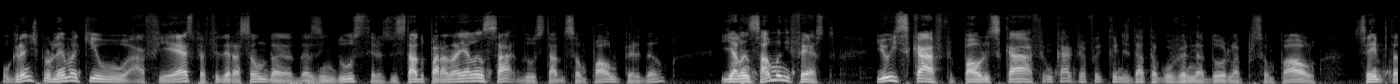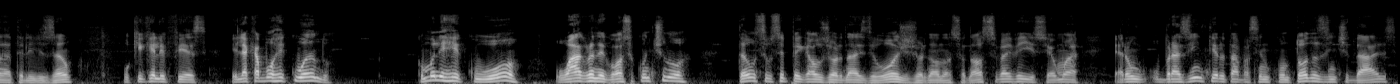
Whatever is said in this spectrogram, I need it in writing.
O grande problema é que o, a Fiesp, a Federação da, das Indústrias do Estado do Paraná, ia lançar, do Estado de São Paulo, perdão, ia lançar um manifesto. E o SCAF, Paulo SCAF, um cara que já foi candidato a governador lá para São Paulo, sempre está na televisão, o que, que ele fez? Ele acabou recuando. Como ele recuou, o agronegócio continuou. Então, se você pegar os jornais de hoje, Jornal Nacional, você vai ver isso. É uma, era um, o Brasil inteiro estava sendo com todas as entidades.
